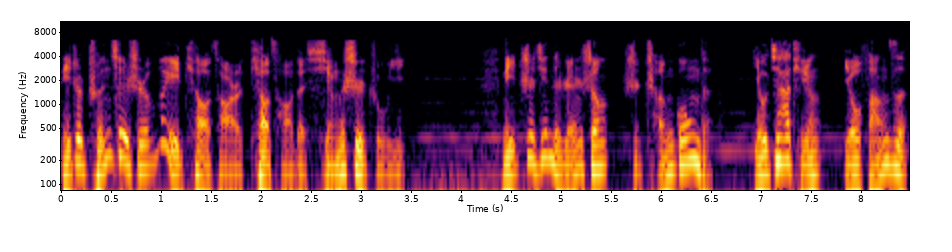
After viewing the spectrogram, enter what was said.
你这纯粹是为跳槽而跳槽的形式主义。你至今的人生是成功的，有家庭，有房子，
